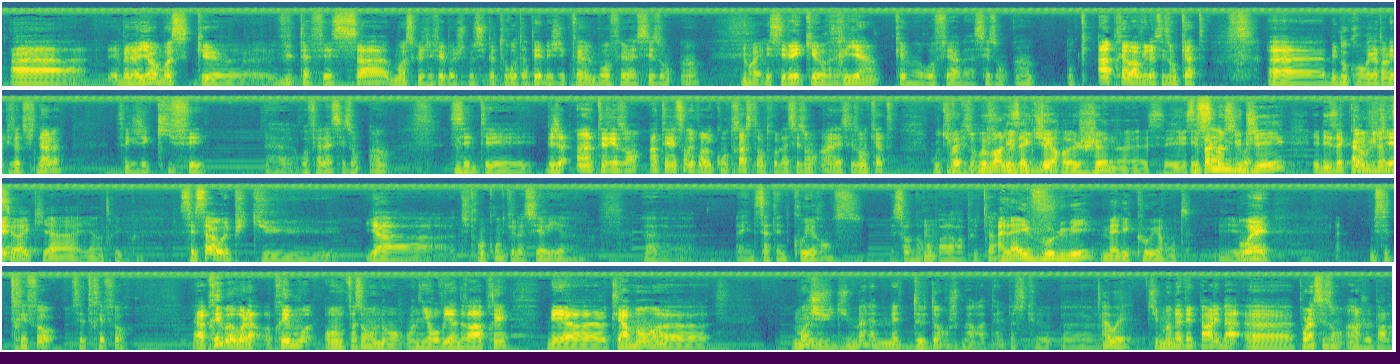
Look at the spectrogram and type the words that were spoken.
Euh, et ben d'ailleurs, moi, ce que, vu que tu as fait ça, moi, ce que j'ai fait, bah, je me suis pas tout retapé, mais j'ai quand même refait la saison 1. Ouais. Et c'est vrai que rien que me refaire la saison 1. Donc, après avoir vu la saison 4, euh, mais donc en regardant l'épisode final, c'est que j'ai kiffé euh, refaire la saison 1. C'était déjà intéressant, intéressant de voir le contraste entre la saison 1 et la saison 4, où tu Ouais, revoir les budget. acteurs euh, jeunes, euh, c'est pas le même aussi, ouais. budget. Et les acteurs jeunes, c'est vrai qu'il y y a un truc. C'est ça, ouais. Puis tu, y a, tu te rends compte que la série euh, euh, a une certaine cohérence. Et ça, on en Mm. reparlera plus tard. Elle a évolué, mais elle est cohérente. Et- Ouais. Mais c'est très fort, c'est très fort. Après, bah voilà. Après, moi, en- de toute façon, on, on y reviendra après. Mais euh, clairement, euh, moi, j'ai eu du mal à me mettre dedans, je me rappelle, parce que euh, Ah ouais. tu m'en avais parlé bah, pour la saison 1, je parle.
